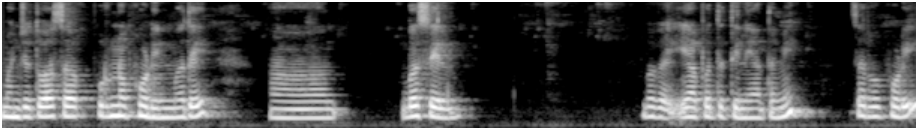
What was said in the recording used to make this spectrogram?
म्हणजे तो असं पूर्ण फोडींमध्ये बसेल. बघा या पद्धतीने आता मी सर्व फोडी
